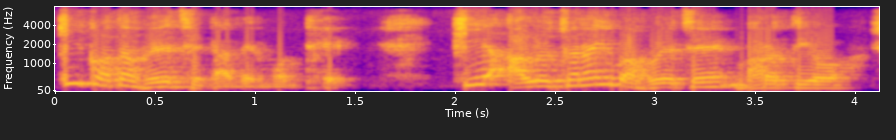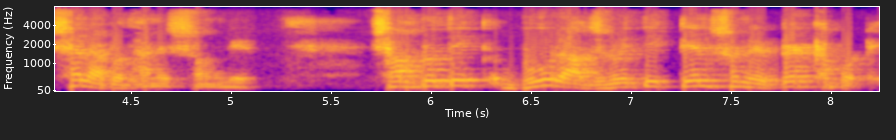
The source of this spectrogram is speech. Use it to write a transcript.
কি কথা হয়েছে তাদের মধ্যে? কি আলোচনাই বা হয়েছে ভারতীয় সেনাপ্রধানের সঙ্গে? সাম্প্রতিক ভূ রাজনৈতিক টেনশনের প্রেক্ষাপটে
